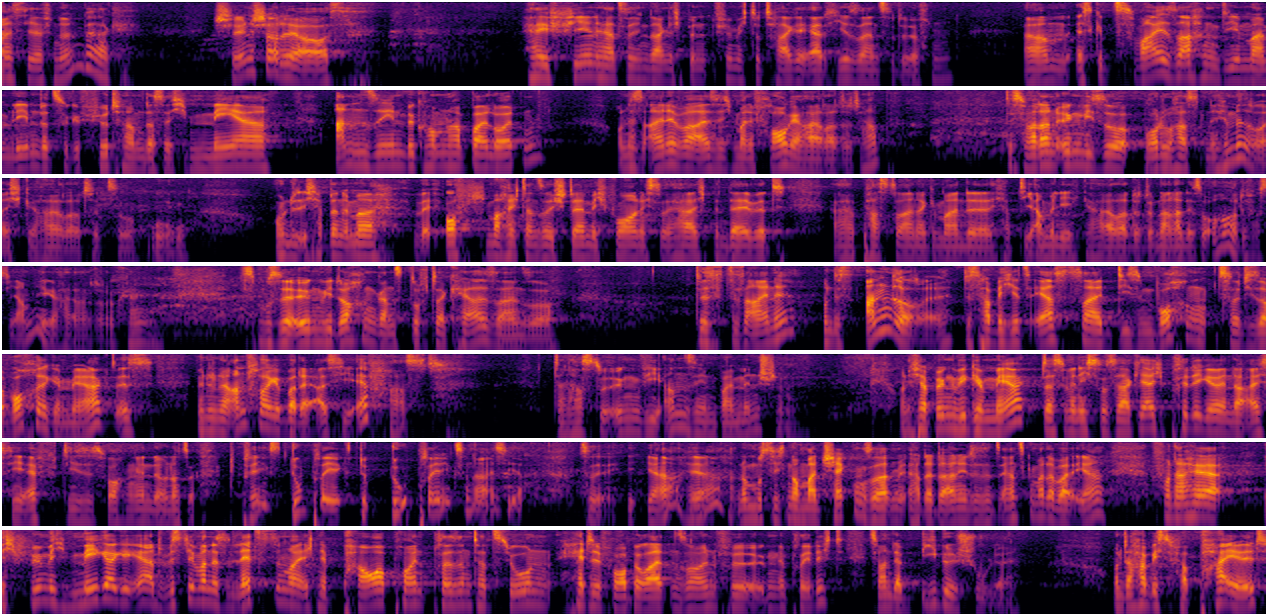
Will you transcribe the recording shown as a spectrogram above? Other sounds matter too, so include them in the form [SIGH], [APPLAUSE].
ICF Nürnberg. Schön schaut ihr aus. Hey, vielen herzlichen Dank. Ich bin für mich total geehrt, hier sein zu dürfen. Ähm, es gibt zwei Sachen, die in meinem Leben dazu geführt haben, dass ich mehr Ansehen bekommen habe bei Leuten. Und das eine war, als ich meine Frau geheiratet habe. Das war dann irgendwie so, boah, du hast eine Himmelreich geheiratet. So, wow. Und ich habe dann immer, oft mache ich dann so, ich stelle mich vor und ich so, ja, ich bin David, äh, Pastor einer Gemeinde, ich habe die Amelie geheiratet und dann alle so, oh, du hast die Amelie geheiratet, okay. Das muss ja irgendwie doch ein ganz dufter Kerl sein, so. Das ist das eine. Und das andere, das habe ich jetzt erst seit, diesem Wochen, seit dieser Woche gemerkt, ist, wenn du eine Anfrage bei der ICF hast, dann hast du irgendwie Ansehen bei Menschen. Und ich habe irgendwie gemerkt, dass wenn ich so sage, ja, ich predige in der ICF dieses Wochenende und dann so, du predigst, du predigst, du, du predigst in der ICF? So, ja, ja. Und dann musste ich nochmal checken, so hat, hat der Dani das jetzt ernst gemacht, aber ja. Von daher, ich fühle mich mega geehrt. Wisst ihr, wann das letzte Mal ich eine PowerPoint-Präsentation hätte vorbereiten sollen für irgendeine Predigt? Es war in der Bibelschule. Und da habe ich es verpeilt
